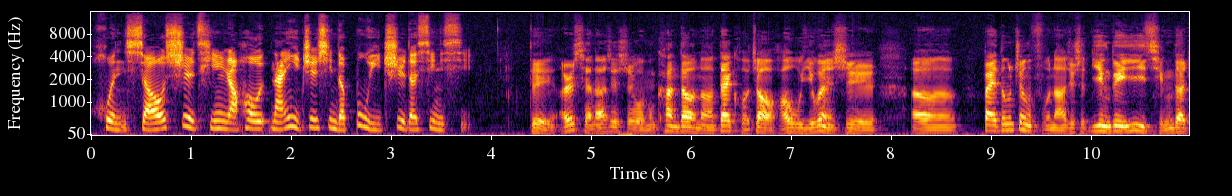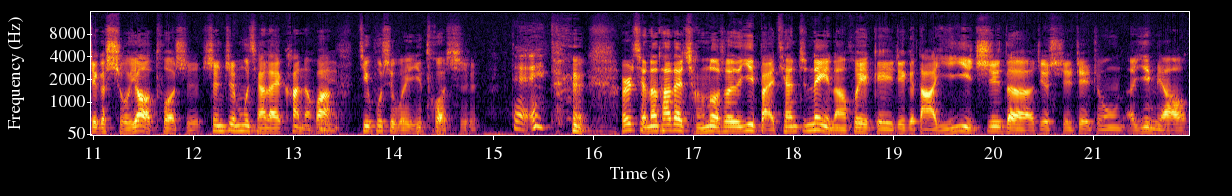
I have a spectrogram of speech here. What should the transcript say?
混淆视听，然后难以置信的不一致的信息。对，而且呢，就是我们看到呢，戴口罩毫无疑问是呃。拜登政府呢，就是应对疫情的这个首要措施，甚至目前来看的话，几乎是唯一措施。对对，而且呢，他在承诺说，一百天之内呢，会给这个打一亿支的，就是这种呃疫苗。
